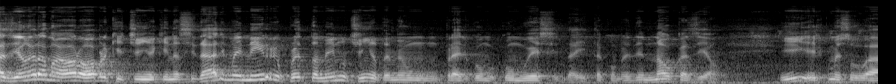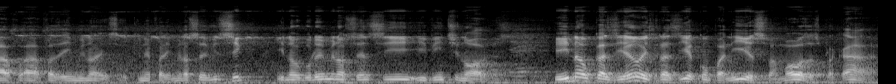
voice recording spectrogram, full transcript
Ocasião era a maior obra que tinha aqui na cidade, mas nem Rio Preto também não tinha também um prédio como, como esse daí, está compreendendo? Na ocasião. E ele começou a, a fazer em, que nem falei, em 1925, inaugurou em 1929. E na ocasião ele trazia companhias famosas para cá,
